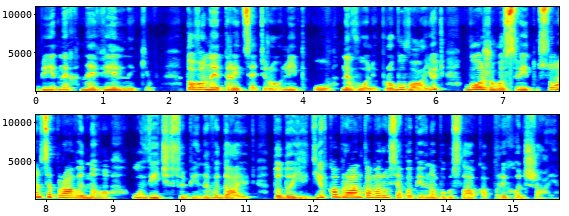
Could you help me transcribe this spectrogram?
бідних невільників. То вони 30 літ у неволі пробувають, Божого світу сонця праведного у вічі собі не видають, то до їх дівка бранка Маруся Попівна Богославка приходжає.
